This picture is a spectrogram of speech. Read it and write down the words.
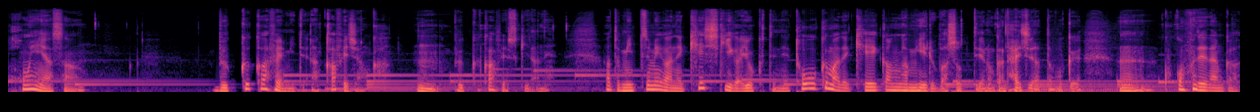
本屋さん。ブックカフェみたいなカフェじゃんか。うんブックカフェ好きだねあと3つ目がね景色が良くてね遠くまで景観が見える場所っていうのが大事だった僕うんここまでなんか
